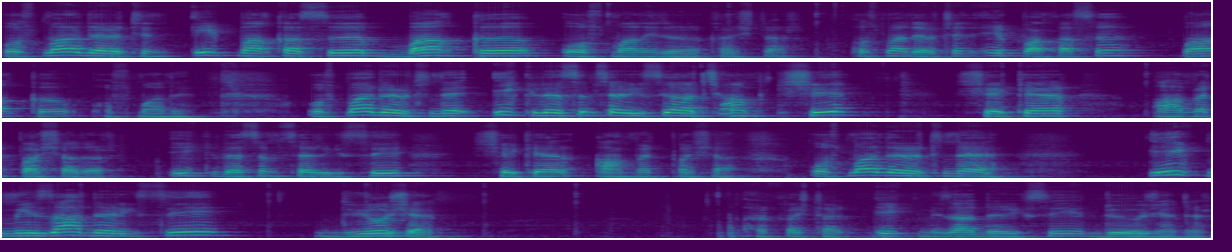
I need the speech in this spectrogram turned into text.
Osmanlı Devleti'nin ilk bankası Bankı Osmani'dir arkadaşlar. Osmanlı Devleti'nin ilk bankası Bankı Osmani. Osmanlı Devleti'nde ilk resim sergisi açan kişi Şeker Ahmet Paşa'dır. İlk resim sergisi Şeker Ahmet Paşa. Osmanlı Devleti'nde ilk mizah dergisi Diyojen. Arkadaşlar ilk mizah dergisi Diyojen'dir.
